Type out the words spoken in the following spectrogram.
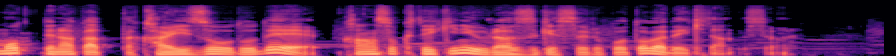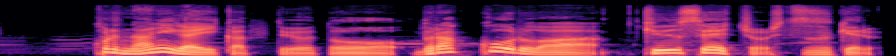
持ってなかった解像度で観測的に裏付けすることができたんですよね。これ何がいいかっていうと、ブラックホールは急成長し続ける。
